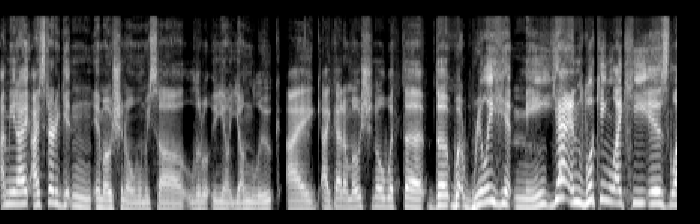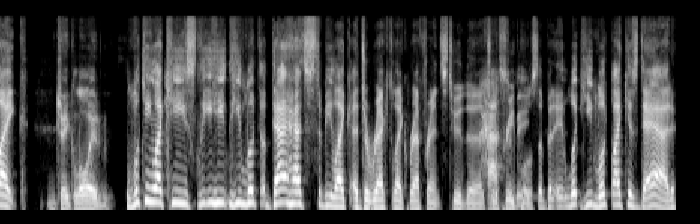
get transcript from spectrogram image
I, mean, I, I started getting emotional when we saw little, you know, young Luke. I I got emotional with the the what really hit me. Yeah, and looking like he is like Jake Lloyd. looking like he's he he looked that has to be like a direct like reference to the Has to to the prequels but it looked he looked like his dad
